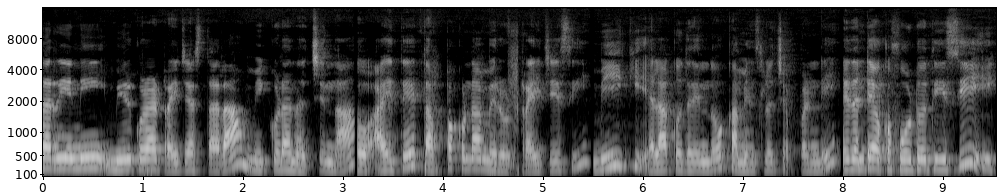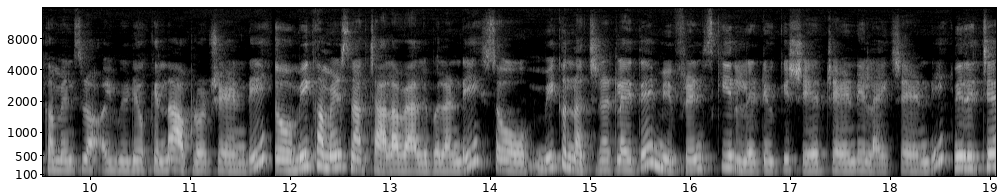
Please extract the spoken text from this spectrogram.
కర్రీని మీరు కూడా ట్రై చేస్తారా? మీకు కూడా నచ్చింది? సో అయితే తప్పకుండా మీరు ట్రై చేసి మీకు ఎలా కుదిరిందో కమెంట్స్లో చెప్పండి. లేదంటే ఒక ఫోటో తీసి ఈ కమెంట్స్లో ఈ వీడియో కింద అప్లోడ్ చేయండి. సో మీ కమెంట్స్ నాకు చాలా వాల్యుబుల్ అండి. సో మీకు నచ్చినట్లయితే మీ ఫ్రెండ్స్కి రిలేటివ్కి షేర్ చేయండి లైక్ చేయండి. మీరు ఇచ్చే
